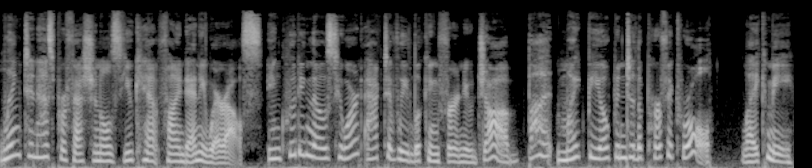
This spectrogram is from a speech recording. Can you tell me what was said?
LinkedIn has professionals you can't find anywhere else, including those who aren't actively looking for a new job but might be open to the perfect role, like me.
